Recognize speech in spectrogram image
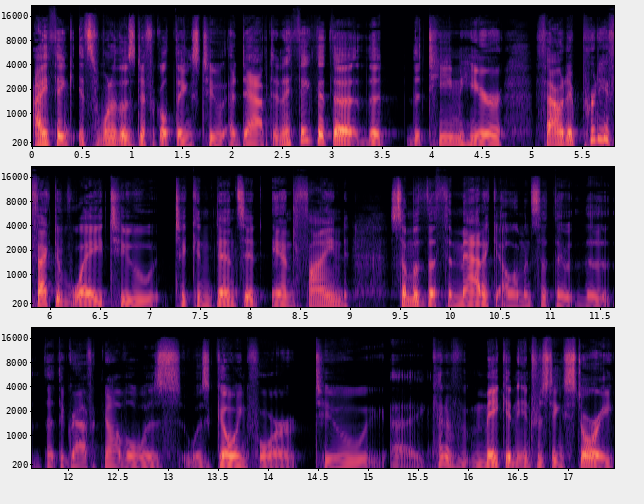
I think it's one of those difficult things to adapt, and I think that the the the team here found a pretty effective way to to condense it and find some of the thematic elements that the, the that the graphic novel was was going for to uh, kind of make an interesting story.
